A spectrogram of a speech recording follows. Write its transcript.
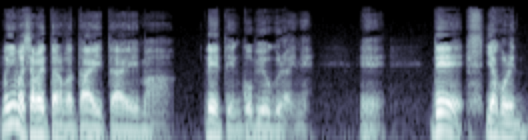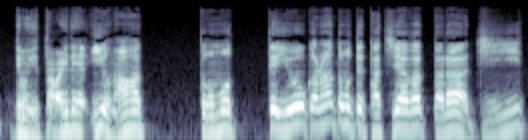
まあ今喋ったのが大体まあ0.5秒ぐらいね。ええで、いやこれ、でも言った方がいいでいいよなと思って言おうかなと思って立ち上がったら、じーっ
